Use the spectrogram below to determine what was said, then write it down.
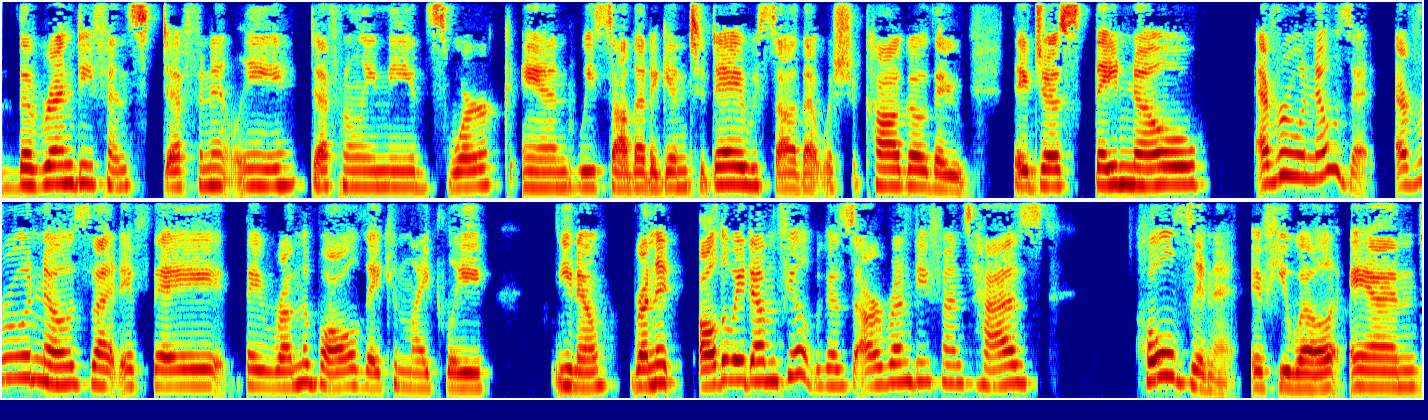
The run defense definitely definitely needs work, and we saw that again today. We saw that with Chicago. They they just they know everyone knows it. Everyone knows that if they they run the ball, they can likely you know, run it all the way down the field because our run defense has holes in it, if you will. And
